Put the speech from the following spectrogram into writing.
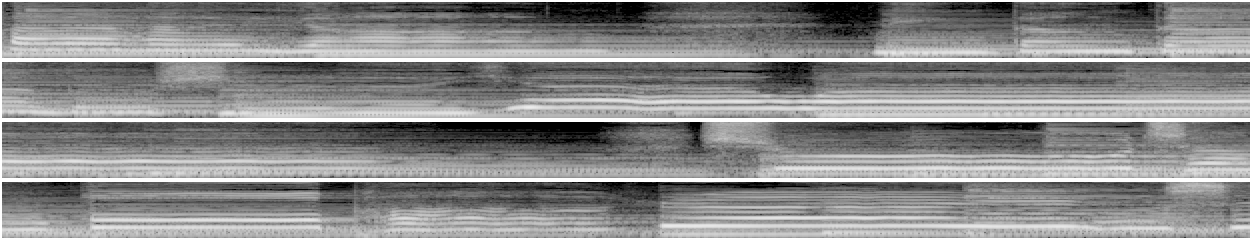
海洋，明灯的路是夜晚，书城不怕月影斜，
